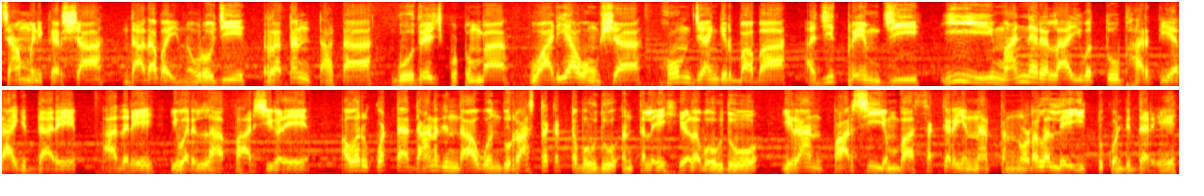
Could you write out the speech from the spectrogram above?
ಶ್ಯಾಮ್ ಮಣಿಕರ್ ಶಾ, ದಾದಾಬಾಯಿ ನವರೋಜಿ, ರತನ್ ಟಾಟಾ, ಗೋದ್ರೇಜ್ ಕುಟುಂಬ, ವಾಡಿಯಾ ವಂಶ, ಹೋಮ್ ಜಹಾಂಗೀರ್ ಬಾಬಾ, ಅಜಿತ್ ಪ್ರೇಮ್ ಜಿ, ಈ ಮಾನ್ಯರೆಲ್ಲ ಇವತ್ತು ಭಾರತೀಯರಾಗಿದ್ದಾರೆ. ಆದರೆ ಇವರೆಲ್ಲ ಪಾರ್ಸಿಗಳೇ. ಅವರು ಕೊಟ್ಟ ದಾನದಿಂದ ಒಂದು ರಾಷ್ಟ್ರ ಕಟ್ಟಬಹುದು ಅಂತಲೇ ಹೇಳಬಹುದು. ಇರಾನ್ ಪಾರ್ಸಿ ಎಂಬ ಸಕ್ಕರೆಯನ್ನ ತನ್ನೊಡಲಲ್ಲೇ ಇಟ್ಟುಕೊಂಡಿದ್ದರೆ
